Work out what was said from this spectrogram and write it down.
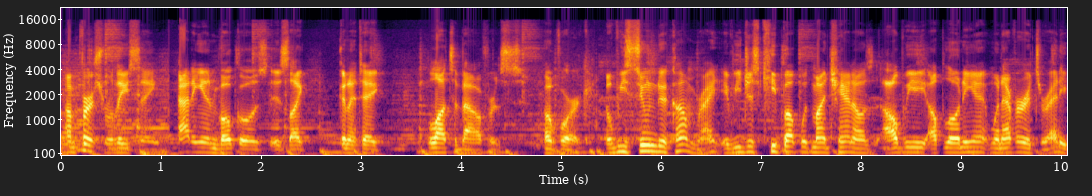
I'm first releasing. Adding in vocals is like gonna take lots of hours of work. It'll be soon to come, right? If you just keep up with my channels, I'll be uploading it whenever it's ready.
